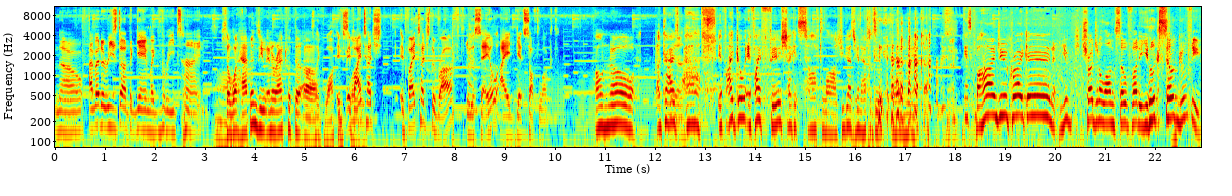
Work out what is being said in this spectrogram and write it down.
No, I've had to restart the game like three times. So what happens? You interact with the. Uh, It's like walking If, slowly. if I touch, if I touch the raft or the sail, I get soft locked. oh no. Uh, guys, Yeah. ah, if I go, if I fish, I get soft locked. You guys are gonna have to do it for me. it's Behind you, Criken! You're trudging along so funny. You look so goofy.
